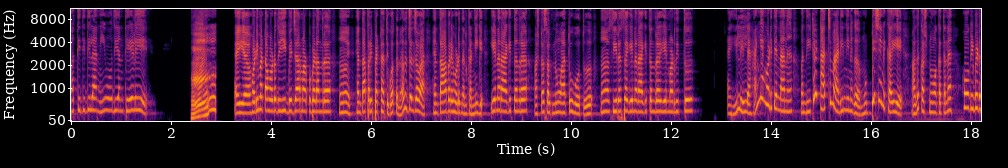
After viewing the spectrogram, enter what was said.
ಗೊತ್ತಿದ್ದಿದ್ದಿಲ್ಲ ನೀ ಓದಿ ಅಂತೇಳಿ. ಅಯ್ಯ ಹೊಡಿಮಟ್ಟ ಹೊಡೆದು ಈಗ ಬೇಜಾರ್ ಮಾಡ್ಕೋಬೇಡ ಅಂದ್ರೆ. ಹ್ಮ್ ಎಂತ ಪರಿ ಪೆಟ್ಟ ಗೊತ್ತನ ಅದು ಜಲ್ಜವ? ಎಂತ ಪರಿ ಹೊಡೆದು ನನ್ನ ಕಣ್ಣಿಗೆ? ಏನಾರ ಆಗಿತ್ತಂದ್ರೆ ಅಷ್ಟ ಸ್ವಲ್ಪ ನೋವು ಆತು ಹೋತು. ಹ್ಮ್ ಸೀರಿಯಸ್ ಆಗಿ ಏನಾರ ಆಗಿತ್ತಂದ್ರೆ ಏನ್ ಮಾಡ್ದಿತ್ತು? ಇಲ್ಲ ಇಲ್ಲ, ಹಂಗೆ ಹೊಡಿತೇನೆ ನಾನು. ಒಂದು ಈಟ ಟಚ್ ಮಾಡಿ ನಿನಗೆ ಮುಟ್ಟಿಸಿನ ಕೈ ಅದಕ್ಕಷ್ಟು ನೋವಾಕತನ ಹೋಗ್ಲಿ ಬಿಡು.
